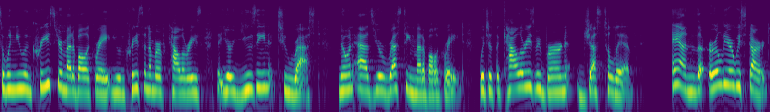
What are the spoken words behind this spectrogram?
So, when you increase your metabolic rate, you increase the number of calories that you're using to rest, known as your resting metabolic rate, which is the calories we burn just to live. And the earlier we start,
